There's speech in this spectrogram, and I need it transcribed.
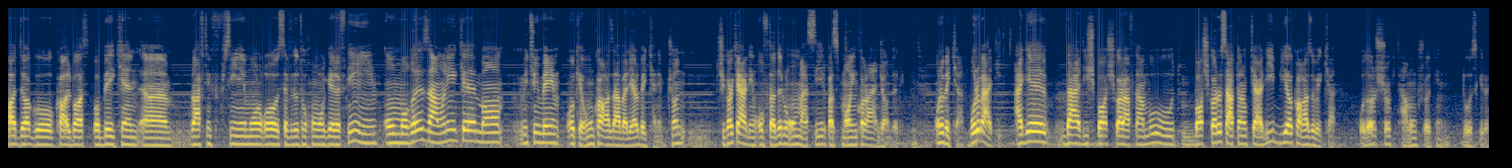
هات و کالباس با بیکن رفتیم سینه مرغ و سفید تخم مرغ گرفتیم. اون موقع زمانی که ما می‌تونیم بریم okay اون کاغذ اولیه رو بکنیم. چون چیکار کردیم؟ افتاده رو اون مسیر پس ما این کار رو انجام دادیم. اونو بکن برو بعدی. اگه بعدیش باشگاه رفتن بود باشگاه رو ثبت نام کردی بیا کاغذ رو بکن خدا رو شکر تموم شد این دزدگیره.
